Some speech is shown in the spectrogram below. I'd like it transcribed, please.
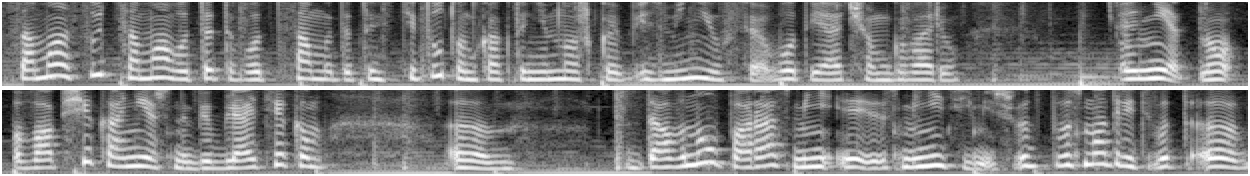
сама суть, сама вот это вот, сам этот институт, он как-то немножко изменился. Вот я о чем говорю. Нет, но вообще, конечно, библиотекам э, давно пора смени, э, сменить имидж. Вот посмотрите, вот э,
